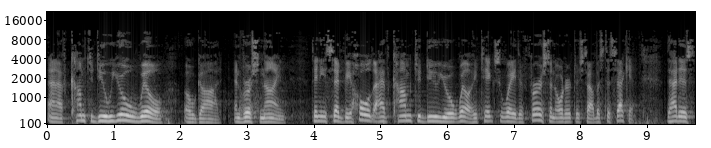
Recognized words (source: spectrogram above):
and I've come to do your will, O God. And verse 9. Then he said, behold, I have come to do your will. He takes away the first in order to establish the second. That is,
